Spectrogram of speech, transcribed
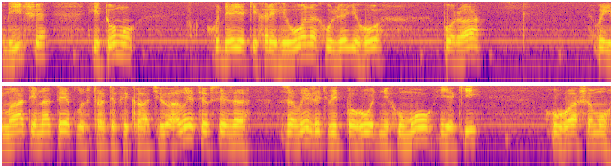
більше. І тому у деяких регіонах вже його пора виймати на теплу стратифікацію. Але це все за, залежить від погодних умов, які у вашому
